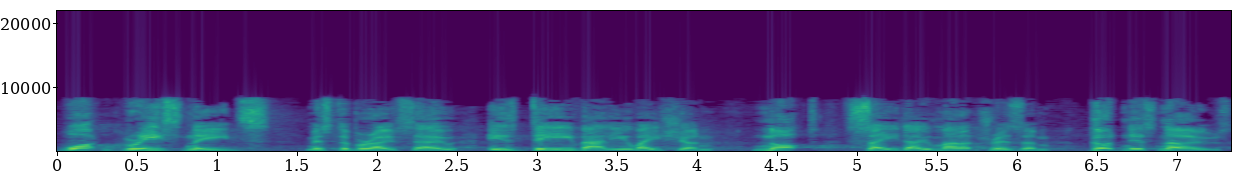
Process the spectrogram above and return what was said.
what greece needs mr barroso is devaluation not pseudo monetarism. goodness knows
